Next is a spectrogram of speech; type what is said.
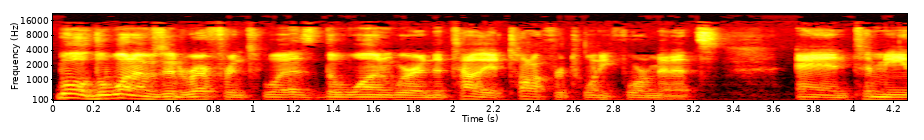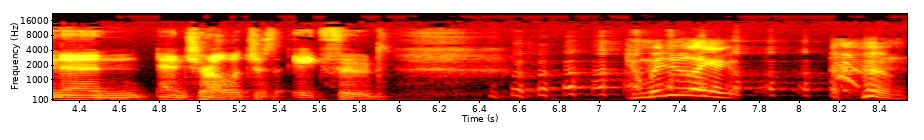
well, the one I was going to reference was the one where Natalya talked for 24 minutes and Tamina and, and Charlotte just ate food. Can we do like a?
